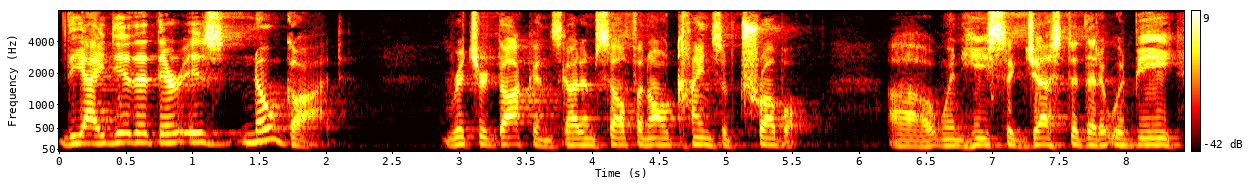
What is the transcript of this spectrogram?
the idea that there is no God. Richard Dawkins got himself in all kinds of trouble uh, when he suggested that it would be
